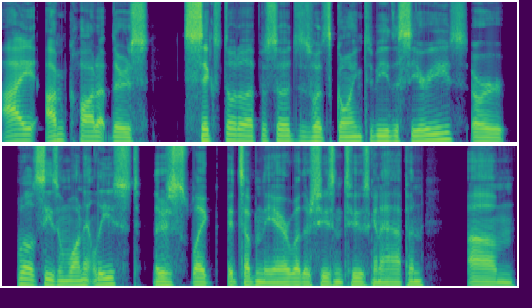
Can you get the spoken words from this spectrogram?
I I'm caught up. There's six total episodes is what's going to be the series, or well, season one at least. There's like it's up in the air whether season two is going to happen. Um,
